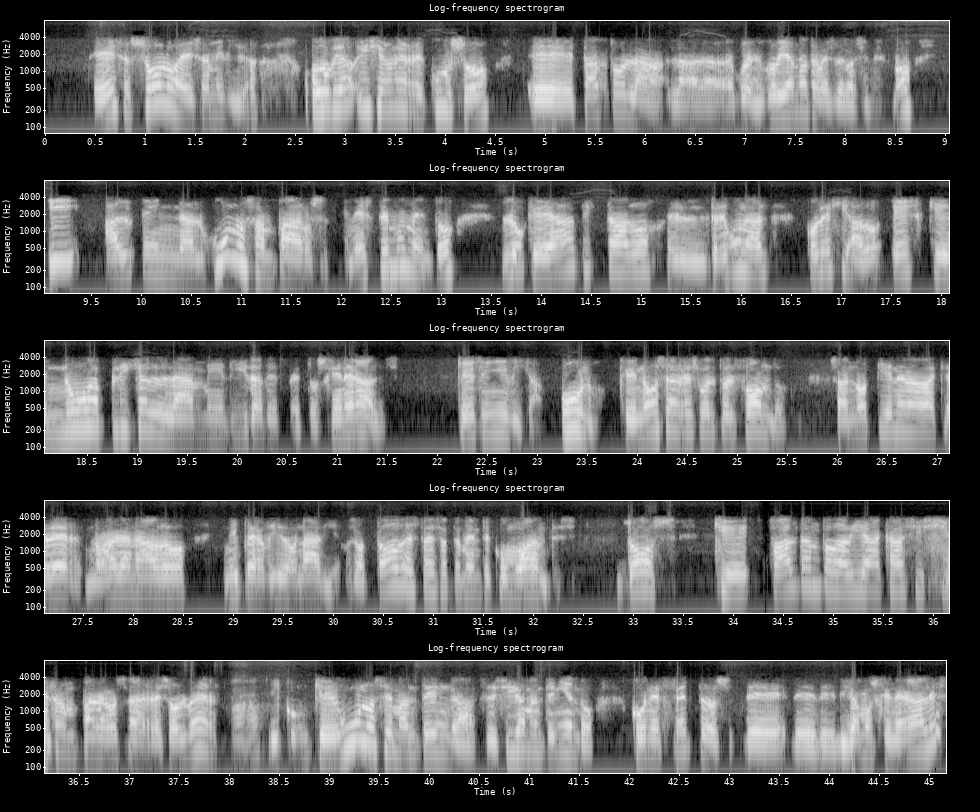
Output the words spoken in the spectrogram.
esa solo a esa medida, obvio, hicieron el recurso eh, tanto la, la, bueno, el gobierno a través de la CNE, ¿no? Y al, en algunos amparos en este momento lo que ha dictado el tribunal colegiado es que no aplica la medida de efectos generales. ¿Qué significa? Uno, que no se ha resuelto el fondo, o sea, no tiene nada que ver, no ha ganado ni perdido nadie, o sea, todo está exactamente como antes. Dos, que faltan todavía casi 100 amparos a resolver y con que uno se mantenga, se siga manteniendo con efectos de, de, digamos, generales,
